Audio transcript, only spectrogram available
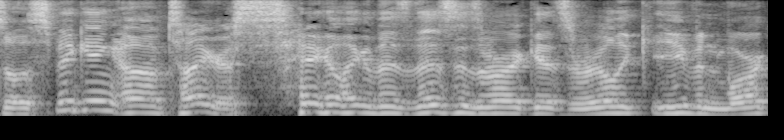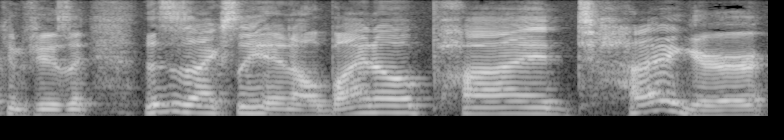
So speaking of tigers, take a look at this. This is where it gets really even more confusing. This is actually an albino pied tiger,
